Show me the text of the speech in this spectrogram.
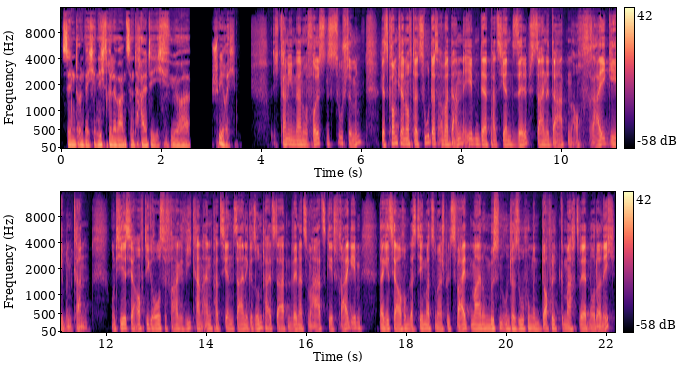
sind und welche nicht relevant sind, halte ich für schwierig. Ich kann Ihnen da nur vollstens zustimmen. Jetzt kommt ja noch dazu, dass aber dann eben der Patient selbst seine Daten auch freigeben kann. Und hier ist ja auch die große Frage, wie kann ein Patient seine Gesundheitsdaten, wenn er zum Arzt geht, freigeben? Da geht es ja auch um das Thema zum Beispiel Zweitmeinung, müssen Untersuchungen doppelt gemacht werden oder nicht?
